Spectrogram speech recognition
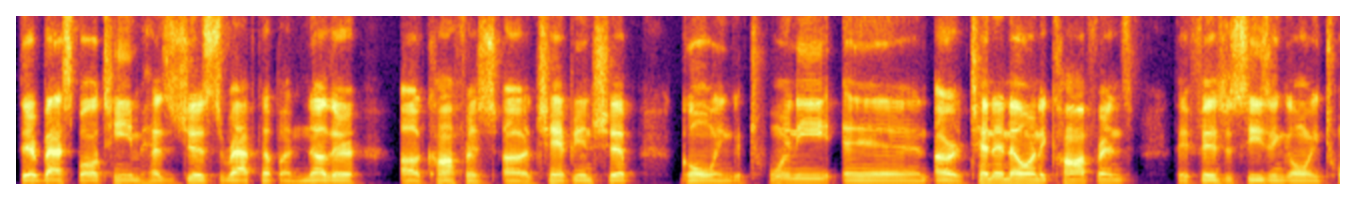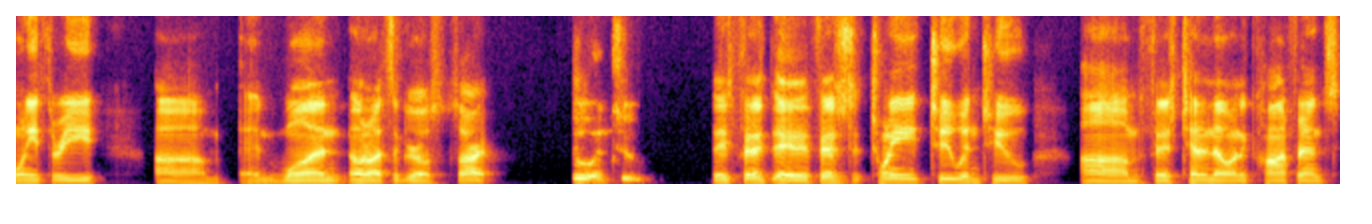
Their basketball team has just wrapped up another uh conference uh championship, going 20 and or 10 and 0 in the conference. They finished the season going 23 um and one. Oh no, that's the girls. Sorry. Two and two. They finished they finished 22 and 2, um, finished 10 and 0 in the conference.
